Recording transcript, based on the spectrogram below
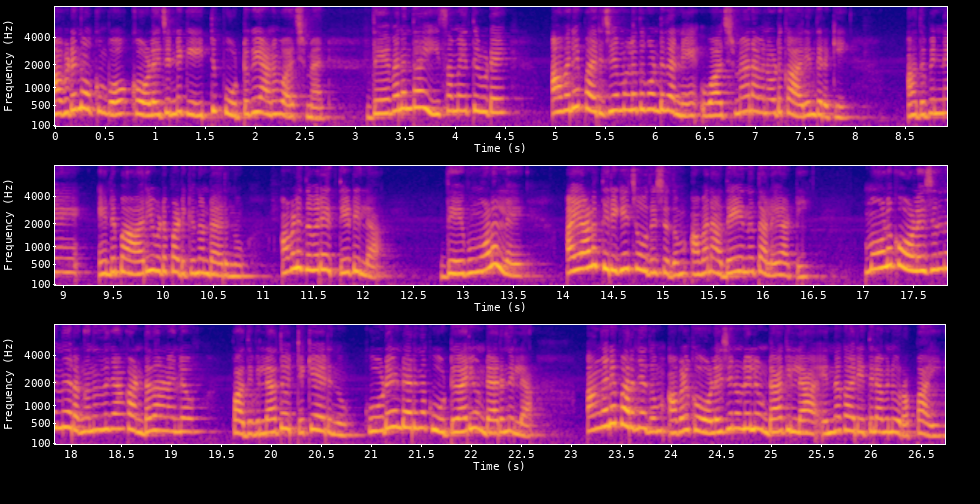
അവിടെ നോക്കുമ്പോൾ കോളേജിന്റെ ഗേറ്റ് പൂട്ടുകയാണ് വാച്ച്മാൻ. ദേവനെന്താ ഈ സമയത്ത് ഇവിടെ അവനെ പരിചയമുള്ളത് കൊണ്ട് തന്നെ വാച്ച്മാൻ അവനോട് കാര്യം തിരക്കി. അത് പിന്നെ എന്റെ ഭാര്യ ഇവിടെ പഠിക്കുന്നുണ്ടായിരുന്നു. അവൾ ഇതുവരെ എത്തിയിട്ടില്ല. ദേവുമോളല്ലേ? അയാൾ തിരികെ ചോദിച്ചതും അവൻ അതേ എന്ന് തലയാട്ടി. മോൾ കോളേജിൽ നിന്ന് ഇറങ്ങുന്നത് ഞാൻ കണ്ടതാണല്ലോ. പതിവില്ലാതെ ഒറ്റയ്ക്കായിരുന്നു. കൂടെ ഉണ്ടായിരുന്ന കൂട്ടുകാരി ഉണ്ടായിരുന്നില്ല. അങ്ങനെ പറഞ്ഞതും അവൾ കോളേജിനുള്ളിൽ ഉണ്ടാകില്ല എന്ന കാര്യത്തിൽ അവൻ ഉറപ്പായി.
